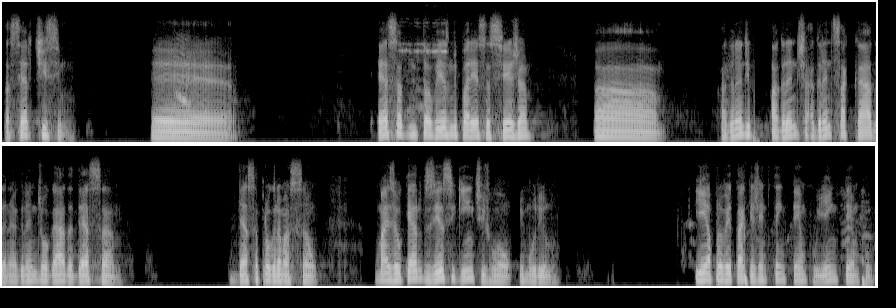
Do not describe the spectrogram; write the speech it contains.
Tá certíssimo. É, Essa talvez me pareça seja a, a, grande, a, grande, a grande sacada, né? a grande jogada dessa, dessa programação. Mas eu quero dizer o seguinte, João e Murilo, e aproveitar que a gente tem tempo, e em tempo,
